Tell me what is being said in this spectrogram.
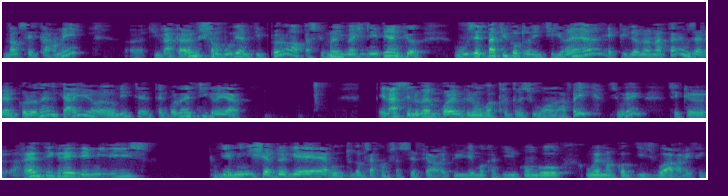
dans cette armée, euh, qui va quand même chambouler un petit peu l'Europe, parce que vous imaginez bien que vous êtes battu contre des Tigréens, et puis demain matin, vous avez un colonel qui arrive, on dit, c'est un colonel tigréen. Et là, c'est le même problème que l'on voit très très souvent en Afrique, si vous voulez, c'est que réintégrer des milices des mini-chefs de guerre ou tout comme ça, comme ça se fait en République démocratique du Congo ou même en Côte d'Ivoire avec les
